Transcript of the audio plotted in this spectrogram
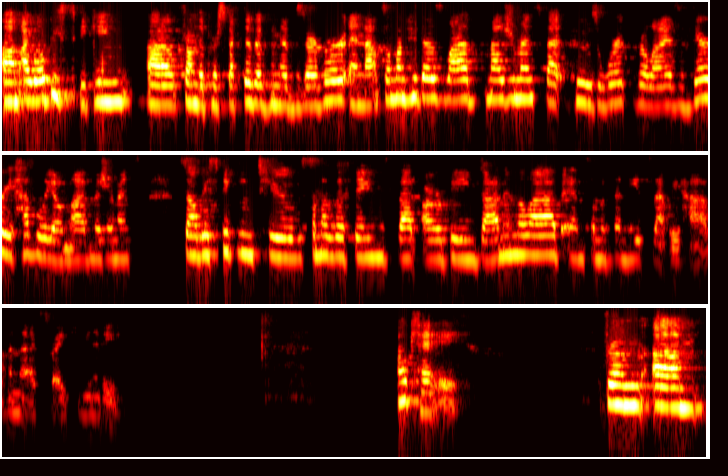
Um, I will be speaking uh, from the perspective of an observer and not someone who does lab measurements, but whose work relies very heavily on lab measurements. So I'll be speaking to some of the things that are being done in the lab and some of the needs that we have in the X-ray community. Okay. From, um,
